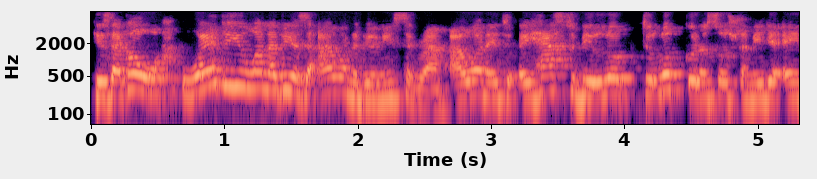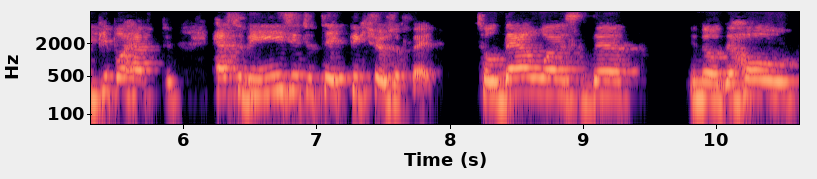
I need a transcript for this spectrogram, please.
He's like, oh, where do you want to be? I said, I want to be on Instagram. I want it to, it has to be look to look good on social media, and people have to has to be easy to take pictures of it. So that was the you know the whole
